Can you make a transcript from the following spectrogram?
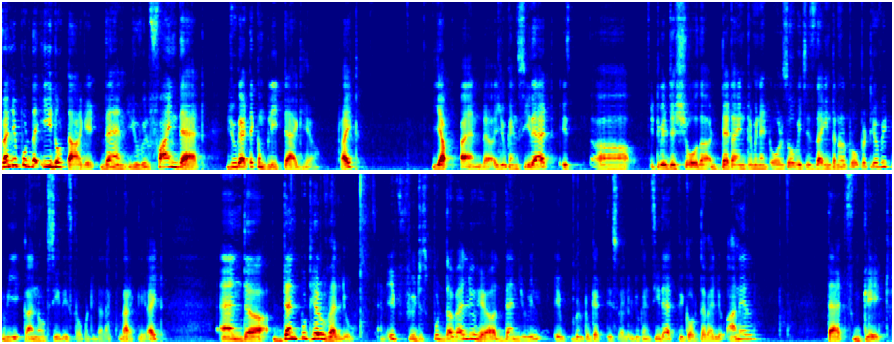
When you put the e dot target then you will find that you get a complete tag here right? Yep and uh, you can see that it, uh, it will just show the data indeterminate also which is the internal property of it. We cannot see this property direct, directly right? And uh, then put here value. And if you just put the value here then you will able to get this value. You can see that we got the value anil. That's great.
